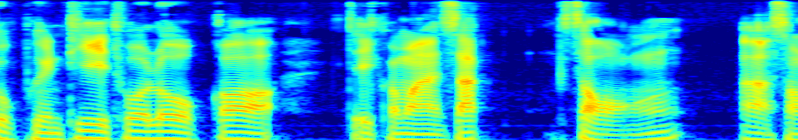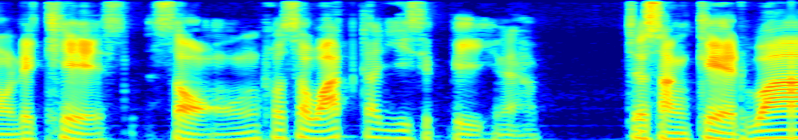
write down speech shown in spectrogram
ทุกๆพื้นที่ทั่วโลกก็จะอีกประมาณสัก2อ่า2 decades 2ทศวรรษก็ 20 ปีนะครับ จะสังเกตว่า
